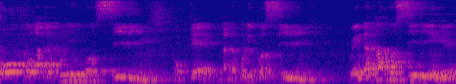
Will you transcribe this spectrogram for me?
okwo nga tekuliiko siiringi okay? Nga tekuliiko siiringi wengattako siiringi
